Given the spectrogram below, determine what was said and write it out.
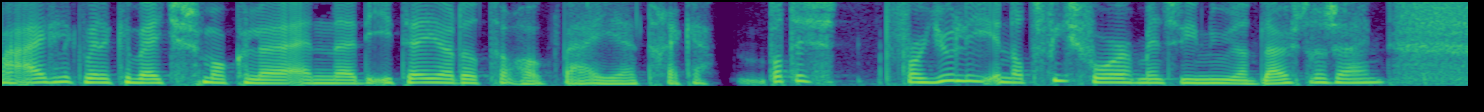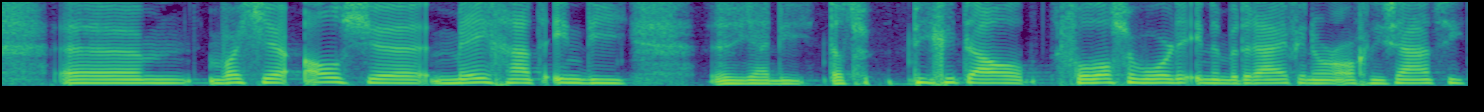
Maar eigenlijk wil ik een beetje smokkelen en uh, die IT'er er toch ook bij uh, trekken. Wat is voor jullie een advies voor mensen die nu aan het luisteren zijn? Um, wat je als je meegaat in die, uh, ja, die, dat digitaal volwassen worden in een bedrijf, in een organisatie.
